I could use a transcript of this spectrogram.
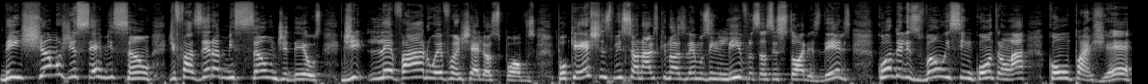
Deixamos deixamos de ser missão, de fazer a missão de Deus, de levar o evangelho aos povos. Porque estes missionários que nós lemos em livros as histórias deles, quando eles vão e se encontram lá com o pajé,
